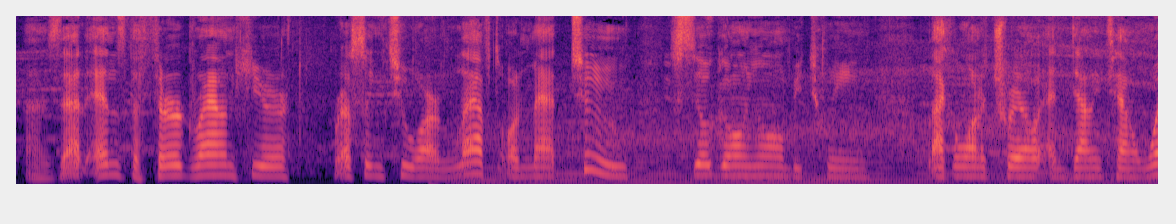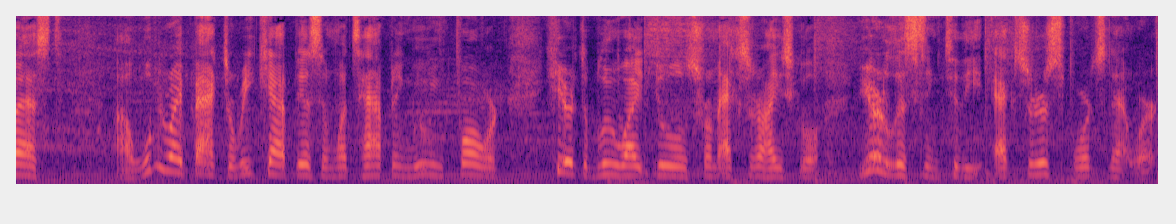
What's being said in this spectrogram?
As that ends the third round here, wrestling to our left on mat two, still going on between Lackawanna Trail and Downingtown West. Uh, we'll be right back to recap this and what's happening moving forward here at the Blue White Duals from Exeter High School. You're listening to the Exeter Sports Network.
